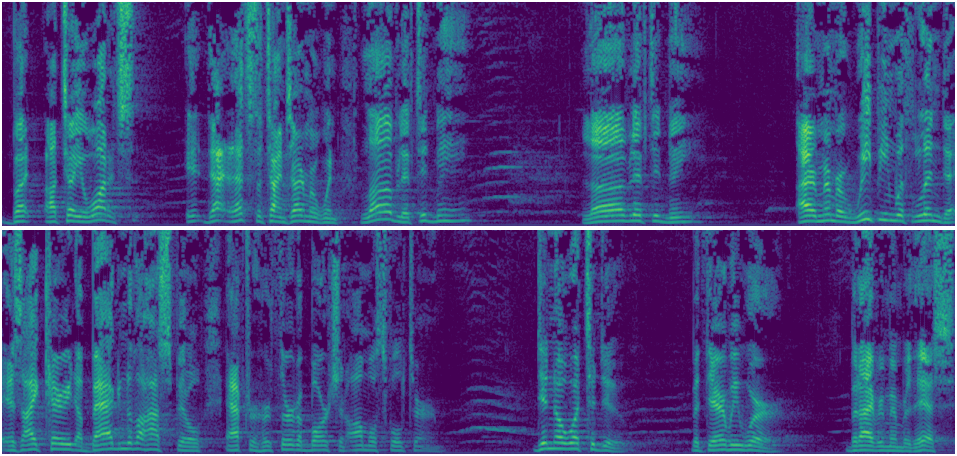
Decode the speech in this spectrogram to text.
But I'll tell you what, it's, it, that, that's the times I remember when love lifted me. Love lifted me. I remember weeping with Linda as I carried a bag into the hospital after her third abortion, almost full term. Didn't know what to do, but there we were. But I remember this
